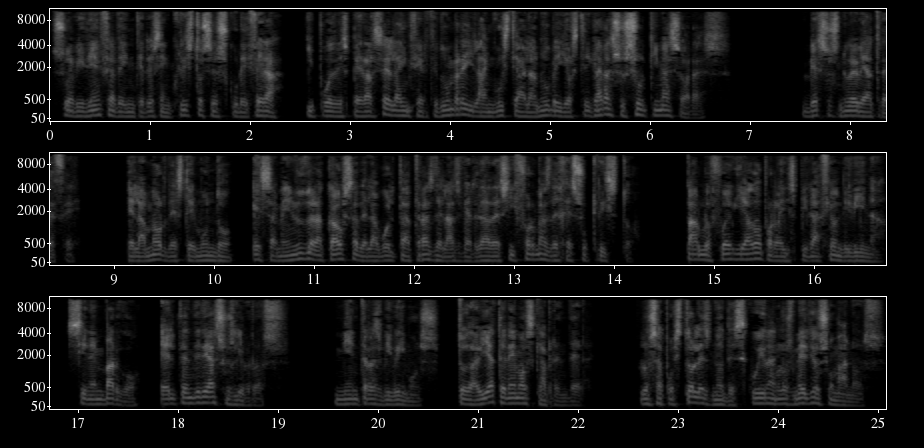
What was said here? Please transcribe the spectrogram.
su evidencia de interés en Cristo se oscurecerá, y puede esperarse la incertidumbre y la angustia a la nube y hostigar a sus últimas horas. Versos 9 a 13. El amor de este mundo, es a menudo la causa de la vuelta atrás de las verdades y formas de Jesucristo. Pablo fue guiado por la inspiración divina, sin embargo, él tendría sus libros. Mientras vivimos, todavía tenemos que aprender. Los apóstoles no descuidan los medios humanos,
